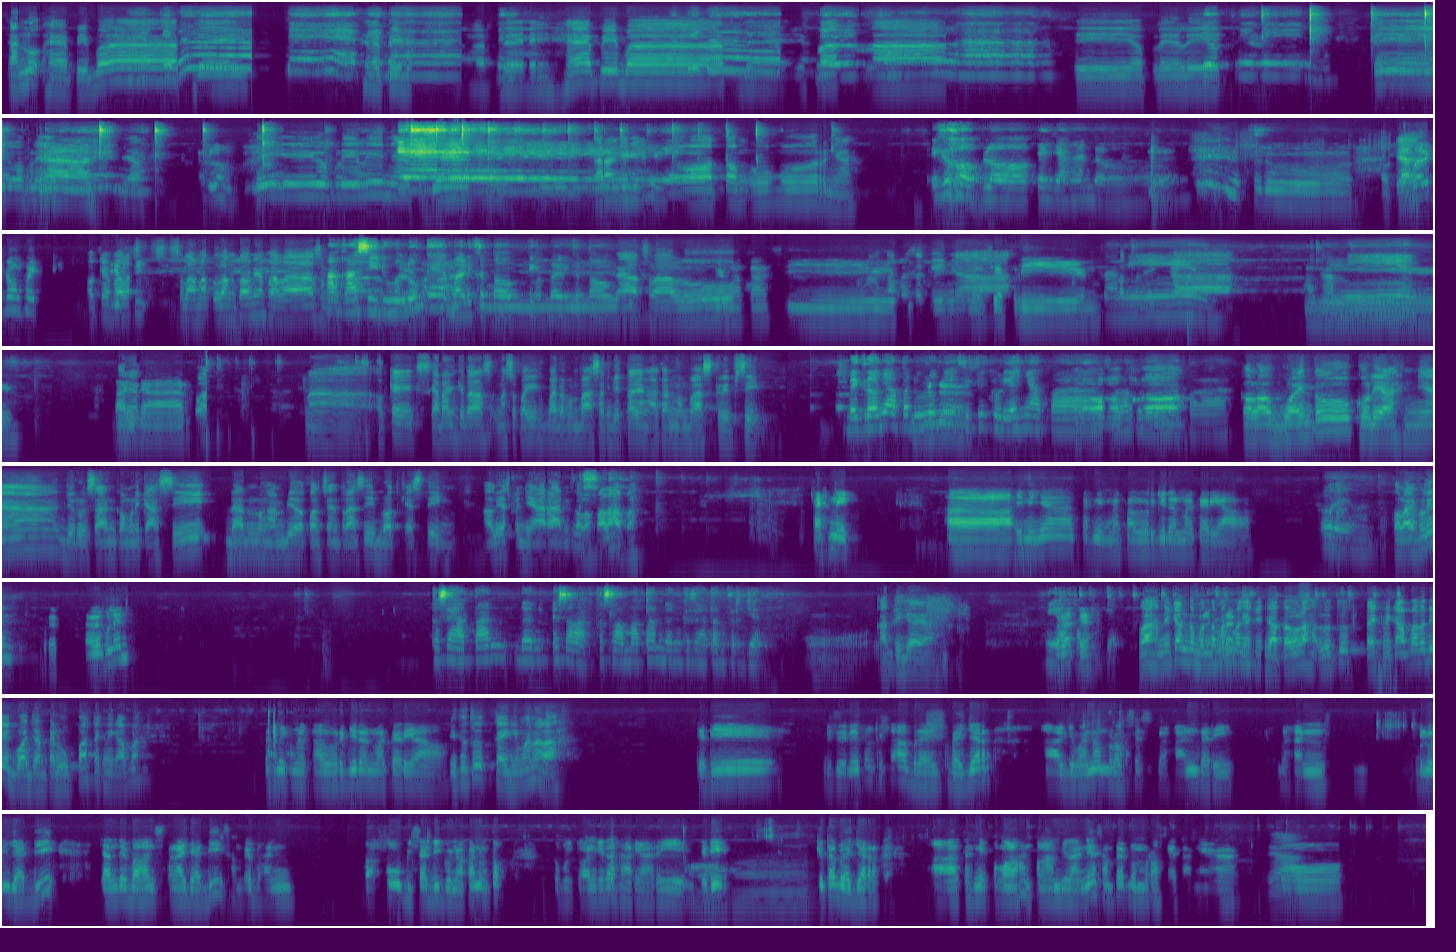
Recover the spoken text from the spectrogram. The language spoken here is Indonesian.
Dan lu happy Happy birthday. Happy birthday, happy birthday, Fala. Tiup lilin, Yuk lilin. tiup Nah. lilinnya, Belum. tiup lilinnya. Yeay. Sekarang ini potong umurnya. Eh, Goblok, ya jangan dong. Aduh. Oke, Ya balik dong, Fik. Oke Fala. Selamat ulang tahun ya Fala. Semoga Makasih dulu kasih. balik ke topik, balik ke topik. sehat selalu. Terima kasih. Rezekinya. Terima kasih, Evelyn. cepat Amin. Amin. Amin. Lancar. Nah, oke sekarang kita masuk lagi kepada pembahasan kita yang akan membahas skripsi. Backgroundnya apa dulu nih? Bener. Fikri kuliahnya apa? Oh, Salah kalau- kuliahnya apa? Kalau gue itu kuliahnya jurusan komunikasi dan mengambil konsentrasi broadcasting alias penyiaran. Kalau. Fala apa? Teknik. Eh, ininya teknik metalurgi dan material. Oh iya mantap. Kalau Evelyn? Evelyn? Kesehatan dan eh salah, keselamatan dan kesehatan kerja. Oh, K3 ya. Iya, Berat ya? Lah, ini kan teman-teman ya? banyak yang nggak tahu lah. Lu tuh teknik apa tadi? Gua aja sampai lupa teknik apa. Teknik metalurgi dan material. Itu tuh kayak gimana lah? Jadi di sini tuh kita bela- belajar uh, gimana proses bahan dari bahan belum jadi, sampai bahan setengah jadi, sampai bahan baku bisa digunakan untuk kebutuhan kita sehari-hari. Jadi Oh, kita belajar uh, teknik pengolahan pengambilannya sampai pemrosesannya. ya. So,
